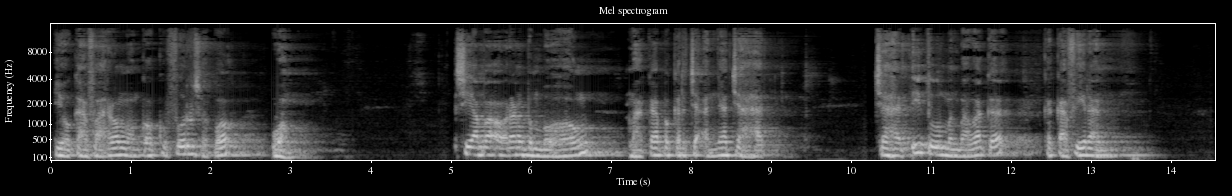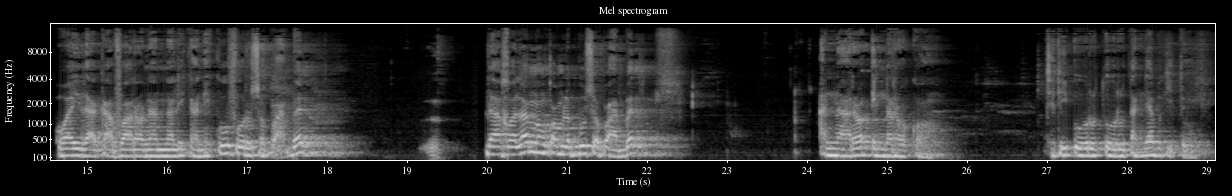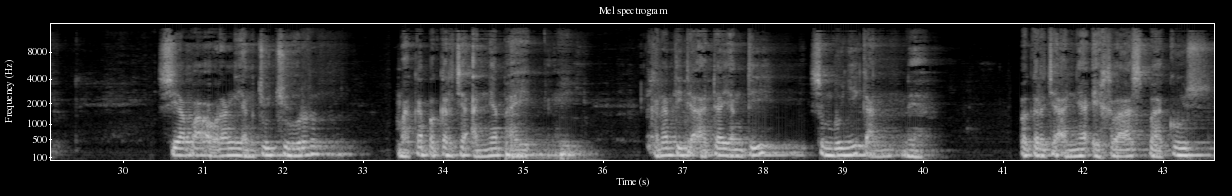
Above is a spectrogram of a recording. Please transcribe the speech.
yo kafaro mongko kufur sopo wong. Siapa orang pembohong maka pekerjaannya jahat. Jahat itu membawa ke kekafiran. Wa idza kafarona nalikani kufur sopo abad Dakhala mongko mlebu sapa abad Annaro ing neraka. Jadi urut-urutannya begitu. Siapa orang yang jujur Maka pekerjaannya baik. Karena tidak ada yang disembunyikan. Ya. Pekerjaannya ikhlas, bagus.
